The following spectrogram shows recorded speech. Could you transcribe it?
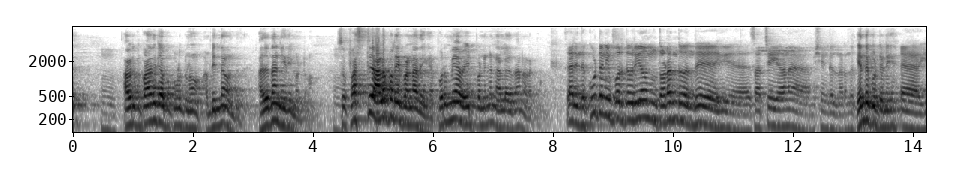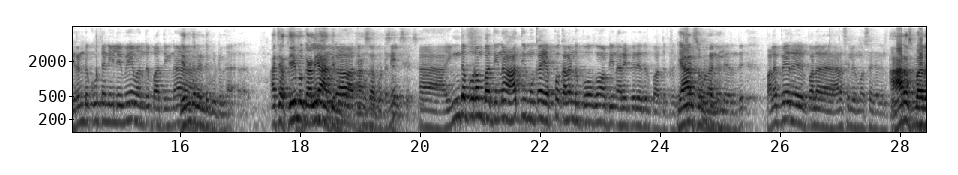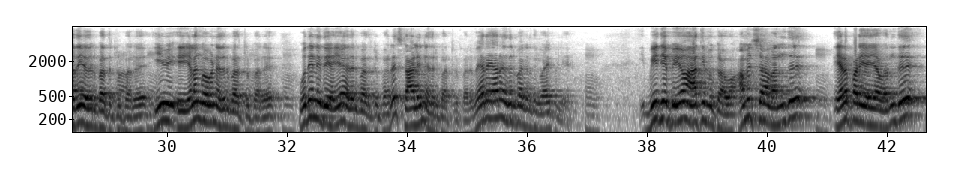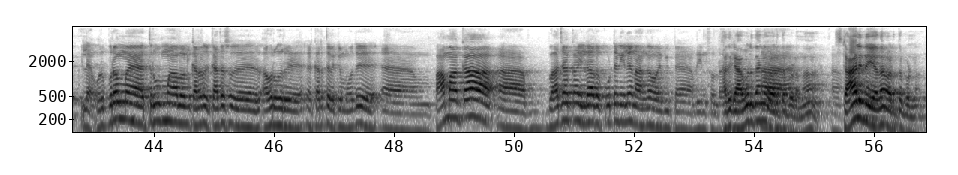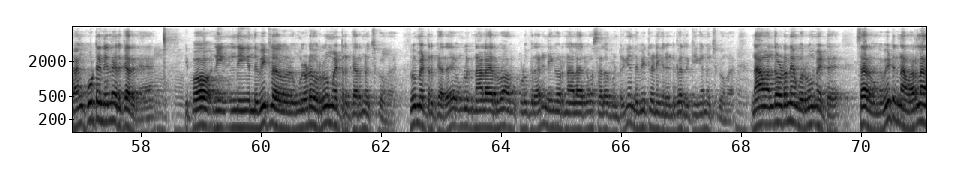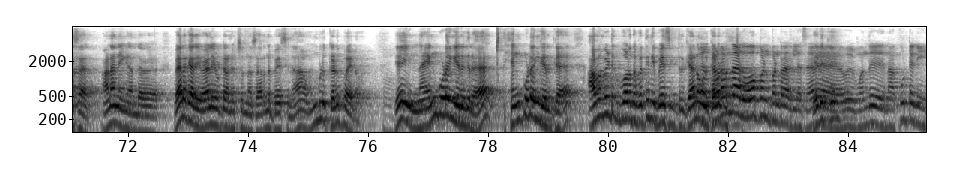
அவருக்கு பாதுகாப்பு கொடுக்கணும் அப்படின்னு தான் வந்தது. அதுதான் நீதிமன்றம். ஸோ ஃபஸ்ட்டு அலப்பறை பண்ணாதீங்க. பொறுமையாக வெயிட் பண்ணுங்க. நல்லது தான் நடக்கும். சார் இந்த கூட்டணி பொறுத்தவரையும் தொடர்ந்து வந்து சர்ச்சையான விஷயங்கள் நடந்து எந்த கூட்டணி? இரண்டு கூட்டணியிலுமே வந்து பாத்தீங்கன்னா எந்த ரெண்டு கூட்டணி? அச்சா திமுகலையும் திமுக, அதிமுக. அதிமுக கூட்டணி. இந்த புறம் பாத்தீங்கன்னா அதிமுக எப்போ கலண்டு போகும் அப்படின்னு நிறைய பேர் எதிர்பார்த்துட்டு யார் இருக்காங்க சொல்றாங்க? கூட்டணியில இருந்து பல பேர் பல அரசியல் விமர்சகர்கள் ஆர்எஸ் பாரதி எதிர்பார்த்துட்டு இருப்பாரு. ஈவி இளங்கோவன் எதிர்பார்த்துட்டு இருப்பாரு. உதயநிதி ஐயா எதிர்பார்த்துட்டு இருப்பாரு. ஸ்டாலின் எதிர்பார்த்துட்டு இருப்பாரு. வேற யாரும் எதிர்பார்க்கறதுக்கு வாய்ப்பு இல்லையே. பிஜேபியும் அதிமுகவும். அமித்ஷா வந்து எடப்பாடி ஐயா வந்து இல்ல ஒரு புறம் திருமாவளவன் கதை கதை அவர் ஒரு கருத்தை வைக்கும்போது பாமக பாஜக இல்லாத கூட்டணியில நாங்க வைப்பேன் அப்படின்னு சொல்றாரு. அதுக்கு அவர் தாங்க வருத்தப்படணும். ஸ்டாலின் ஐயா தான் வருத்தப்படணும். தங்க கூட்டணியில் இருக்காருங்க. இப்போது நீ நீங்கள் இந்த வீட்டில் உங்களோட ஒரு ரூம்மேட் இருக்காருன்னு வச்சுக்கோங்க. ரூம்மேட் இருக்காரு உங்களுக்கு நாலாயிரம் ரூபாய் கொடுக்குறாரு நீங்கள் ஒரு நாலாயிரம் ரூபாய் செலவு பண்ணுறீங்க இந்த வீட்டில் நீங்கள் ரெண்டு பேர் இருக்கீங்கன்னு வச்சுக்கோங்க. நான் வந்த உடனே உங்கள் ரூம்மேட்டு சார் உங்கள் வீட்டுக்கு நான் வரலாம் சார். ஆனால் நீங்கள் அந்த வேலைக்காரி வேலையை விட்டு அனுப்பிச்சிடணும் சார்னு பேசினா உங்களுக்கு கடுப்பாயிடும். ஏய் நான் என் கூட இங்கே இருக்கிற என் கூட இங்கே இருக்க அவன் வீட்டுக்கு போகிறத பற்றி நீ பேசிக்கிட்டு இருக்கான்னு உங்களுக்கு தொடர்ந்து அது ஓபன் பண்றாரு இல்ல சார்? வந்து நான் கூட்டணி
